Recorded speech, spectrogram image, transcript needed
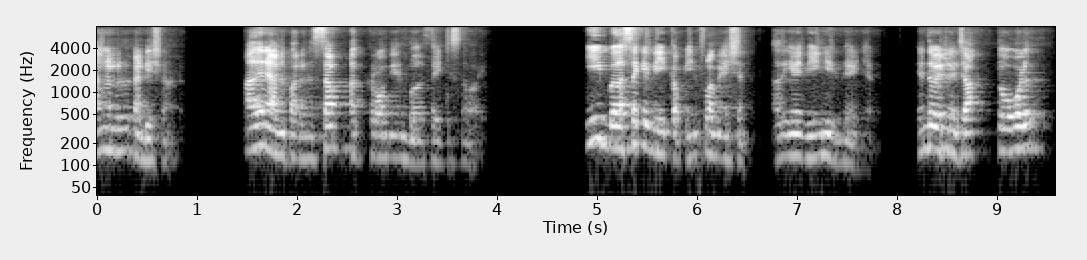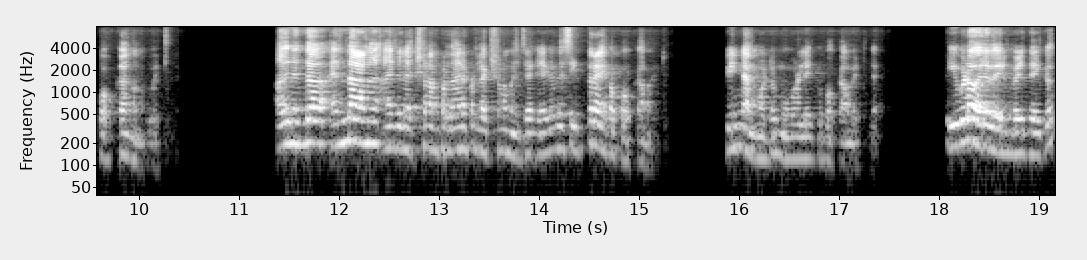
അങ്ങനെ ഒരു കണ്ടീഷനുണ്ട് അതിനാണ് പറയുന്നത് സബ് അക്രോമിയൻ ബേഴ്സൈറ്റിസ് എന്ന് പറയും ഈ ബേഴ്സയ്ക്ക് വീക്കം ഇൻഫ്ലമേഷൻ അതിങ്ങനെ വീങ്ങിയിരുന്നു കഴിഞ്ഞാൽ എന്ത് പറ്റുമെന്ന് വെച്ചാൽ തോൾ പൊക്കാൻ നമുക്ക് പറ്റില്ല. അതിനെന്താ എന്താണ് അതിന്റെ ലക്ഷണം പ്രധാനപ്പെട്ട ലക്ഷണം എന്ന് വെച്ചാൽ ഏകദേശം ഇത്രയൊക്കെ പൊക്കാൻ പറ്റും. പിന്നെ അങ്ങോട്ട് മുകളിലേക്ക് പൊക്കാൻ പറ്റില്ല. ഇവിടെ വരെ വരുമ്പോഴത്തേക്ക്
